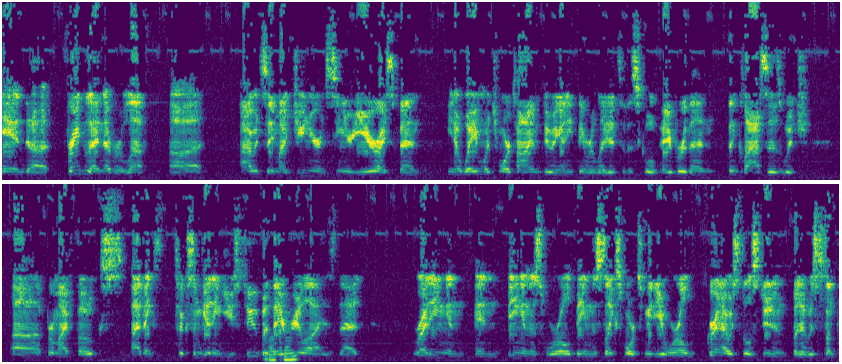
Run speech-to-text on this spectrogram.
And uh, frankly, I never left. Uh, I would say my junior and senior year, I spent you know way much more time doing anything related to the school paper than than classes, which uh, for my folks, I think took some getting used to. But they realized that writing and, and being in this world, being in this like sports media world. Granted, I was still a student, but it was something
